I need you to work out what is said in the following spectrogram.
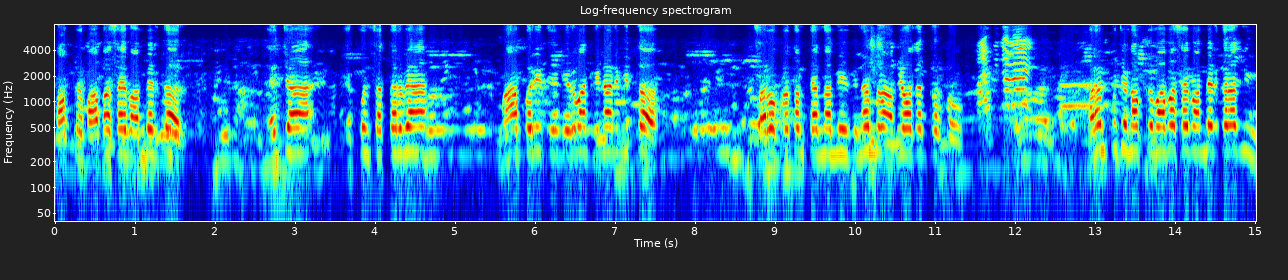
डॉक्टर बाबासाहेब आंबेडकर यांच्या एकोणसत्तरव्या महापरिनिर्वाण दिनानिमित्त सर्वप्रथम त्यांना मी विनम्र अभिवादन करतो. परमपूज्य डॉक्टर बाबासाहेब आंबेडकरांनी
